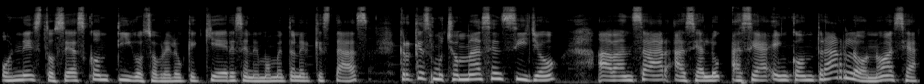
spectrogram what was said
honesto seas contigo sobre lo que quieres en el momento en el que estás, creo que es mucho más sencillo avanzar hacia lo, hacia encontrarlo, ¿no? Hacia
